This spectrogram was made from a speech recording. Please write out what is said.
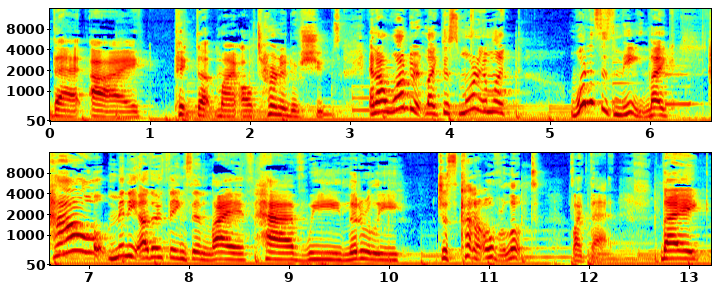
that I picked up my alternative shoes. And I wondered, like this morning, I'm like, what does this mean? Like, how many other things in life have we literally just kind of overlooked like that? Like,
